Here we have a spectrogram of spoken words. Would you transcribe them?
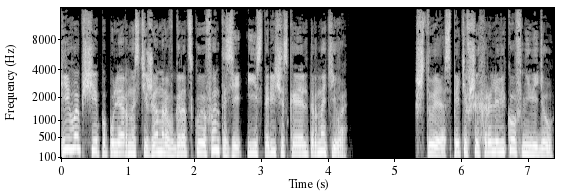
И вообще популярности жанров городское фэнтези и историческая альтернатива. Что я, спятивших ролевиков не видел?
